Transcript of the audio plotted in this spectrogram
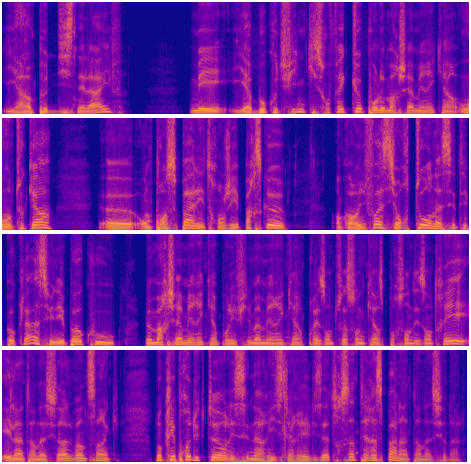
il y a un peu de Disney Live, mais il y a beaucoup de films qui sont faits que pour le marché américain. Ou en tout cas, euh, on ne pense pas à l'étranger. Parce que, encore une fois, si on retourne à cette époque-là, c'est une époque où le marché américain pour les films américains représente 75% des entrées et l'international 25%. Donc les producteurs, les scénaristes, les réalisateurs ne s'intéressent pas à l'international.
